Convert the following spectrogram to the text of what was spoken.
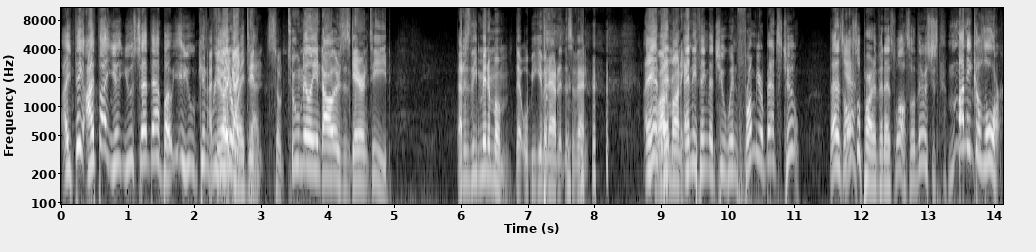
I think I thought you, you said that, but you can I feel reiterate like I that. didn't. So two million dollars is guaranteed. That is the minimum that will be given out at this event. And a lot of money. anything that you win from your bets too. That is Yeah. also part of it as well. So there's just money galore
